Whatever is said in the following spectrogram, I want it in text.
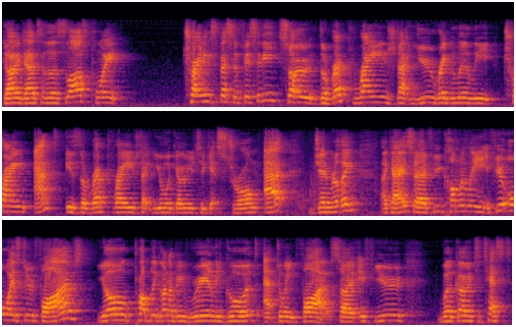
going down to this last point, training specificity. So the rep range that you regularly train at is the rep range that you are going to get strong at generally. Okay, so if you commonly, if you always do fives, you're probably going to be really good at doing fives. So if you were going to test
